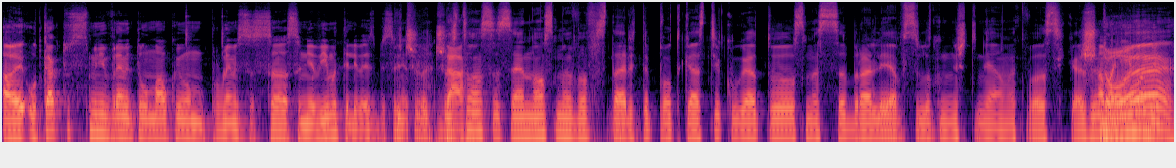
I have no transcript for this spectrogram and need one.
А, откакто се смени времето, малко имам проблеми с а, съня. Вие имате ли без безсънието? Пичове, чувствам се все едно сме в старите подкасти, когато сме се събрали и абсолютно нищо нямаме какво да си кажем. Ама ние е? имаме.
